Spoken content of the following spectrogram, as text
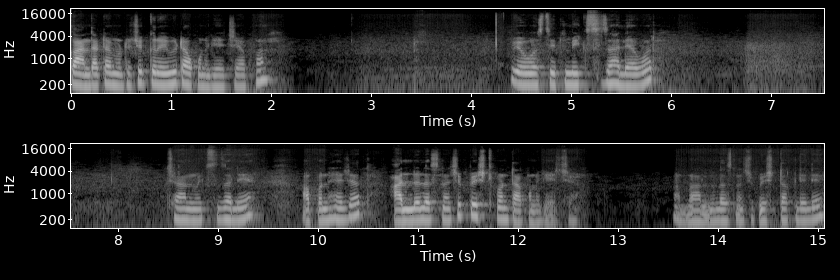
कांदा टोमॅटोची ग्रेव्ही टाकून घ्यायची आपण. व्यवस्थित मिक्स झाल्यावर छान मिक्स झाली आहे. आपण ह्याच्यात आलं लसणाची पेस्ट पण टाकून घ्यायची आपण आलं लसणाची पेस्ट टाकलेली आहे.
